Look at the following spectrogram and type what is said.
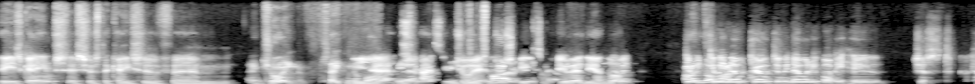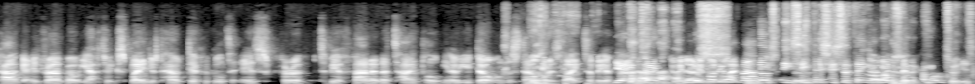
these games. It's just a case of um, enjoying them, taking them yeah, on. Yeah, yeah, enjoy it and just see where they end up. Do we, do we know, Joe? Do we know anybody who just can't get his roundabout. You have to explain just how difficult it is for a, to be a fan in a title. You know, you don't understand what it's like to be a fan. yeah, exactly. Do we know anybody like that? No, see, see, this is the thing I was going to come on to. Is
